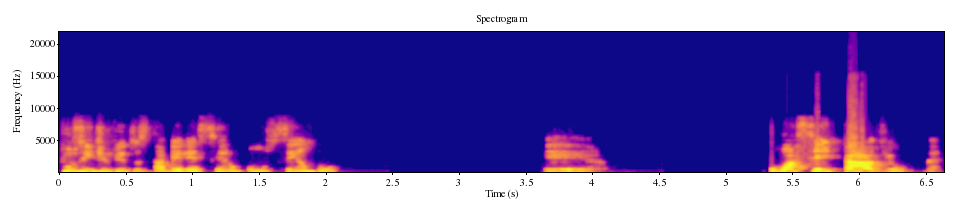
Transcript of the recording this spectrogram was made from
que os indivíduos estabeleceram como sendo é, o aceitável. Né?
